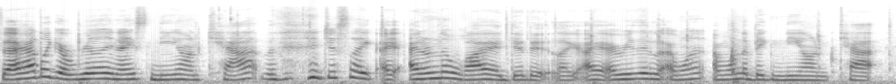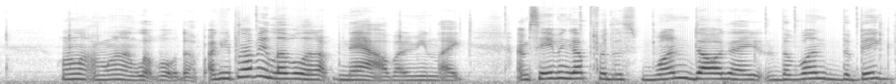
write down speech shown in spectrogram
So I had like a really nice neon cat, but it just like I, I don't know why I did it. Like I, I really I want I want a big neon cat. I want I want to level it up. I could probably level it up now, but I mean like I'm saving up for this one dog that I, the one the big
